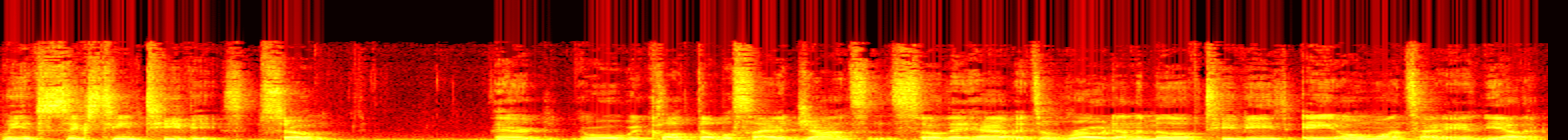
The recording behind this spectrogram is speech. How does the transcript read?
we have 16 TVs. So they're what we call double sided Johnsons. So they have it's a row down the middle of TVs, eight on one side, on the other.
